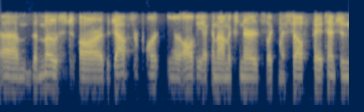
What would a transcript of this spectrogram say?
um, the most are the jobs report. You know, all the economics nerds like myself pay attention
